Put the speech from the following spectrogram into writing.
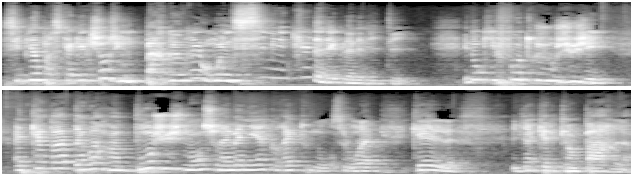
c'est bien parce qu'il y a quelque chose, une part de vrai, au moins une similitude avec la vérité. Et donc il faut toujours juger, être capable d'avoir un bon jugement sur la manière correcte ou non, selon laquelle eh bien, quelqu'un parle.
